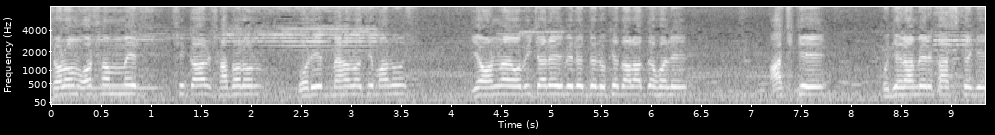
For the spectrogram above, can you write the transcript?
চরম অসাম্যের শিকার সাধারণ গরিব মেহনতি মানুষ যে অন্যায় অবিচারের বিরুদ্ধে রুখে দাঁড়াতে হলে আজকে ক্ষুদিরামের কাছ থেকে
